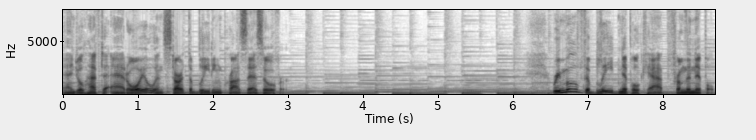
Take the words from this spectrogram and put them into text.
and you'll have to add oil and start the bleeding process over. Remove the bleed nipple cap from the nipple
